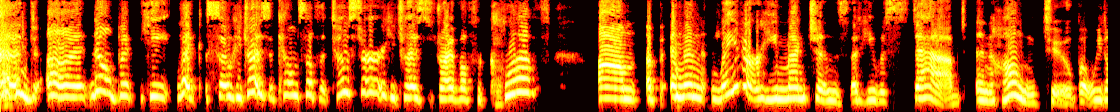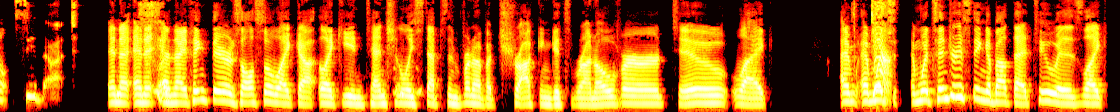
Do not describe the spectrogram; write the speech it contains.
and uh no, but he like so he tries to kill himself with a toaster, he tries to drive off a cliff. Um and then later he mentions that he was stabbed and hung too, but we don't see that. And and and I think there's also like a, like he intentionally steps in front of a truck and gets run over too. Like, and and what's and what's interesting about that too is like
